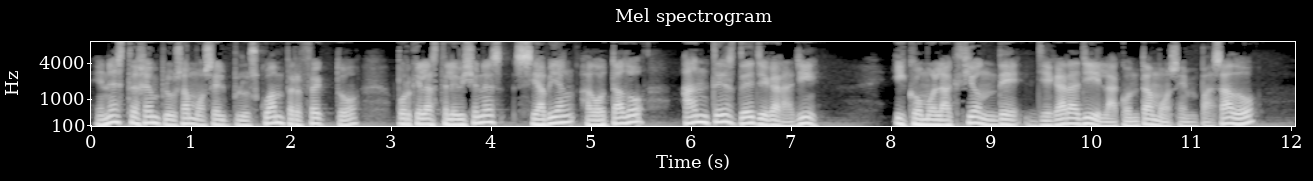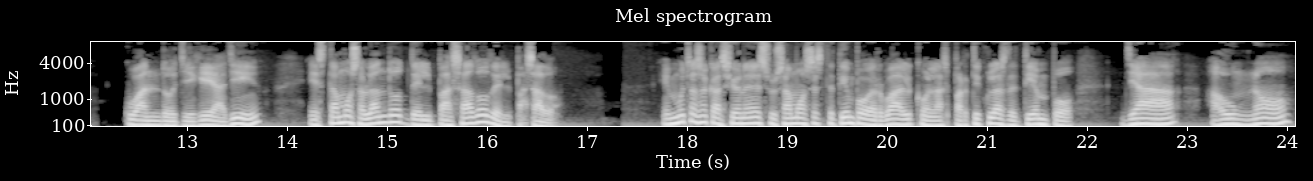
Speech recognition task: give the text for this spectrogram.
En este ejemplo usamos el pluscuamperfecto porque las televisiones se habían agotado antes de llegar allí. Y como la acción de llegar allí la contamos en pasado, cuando llegué allí, estamos hablando del pasado del pasado. En muchas ocasiones usamos este tiempo verbal con las partículas de tiempo ya, aún no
